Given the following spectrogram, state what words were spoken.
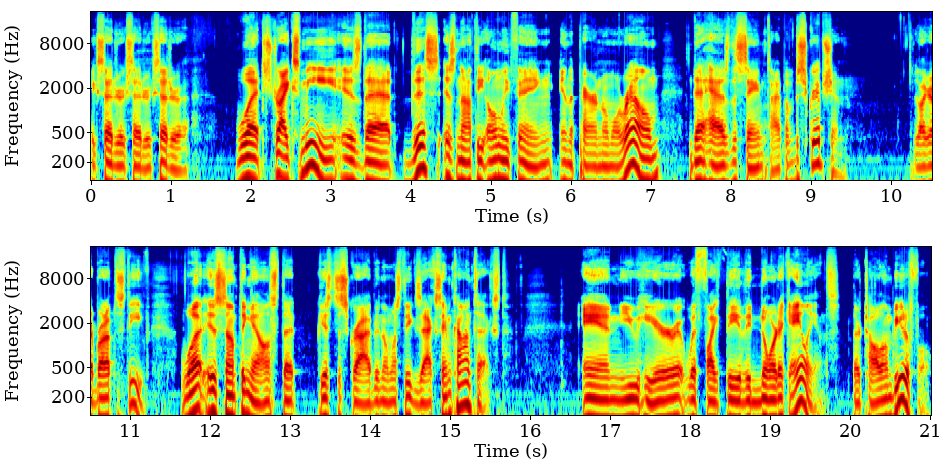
etc., etc., etc. What strikes me is that this is not the only thing in the paranormal realm that has the same type of description. Like I brought up to Steve, what is something else that gets described in almost the exact same context? And you hear it with like the the Nordic aliens. They're tall and beautiful.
